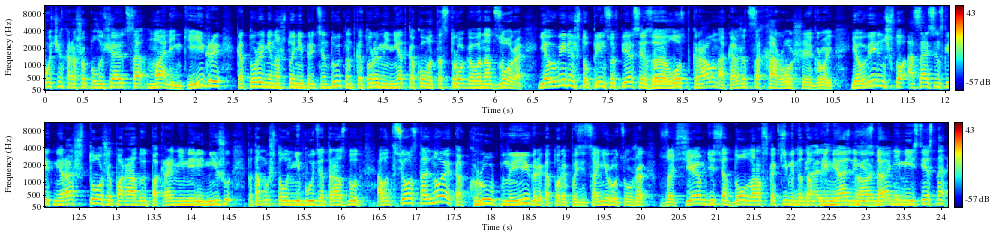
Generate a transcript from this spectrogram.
очень хорошо получаются маленькие игры, которые ни на что не претендуют, над которыми нет какого-то строгого надзора. Я уверен, что Prince of Persia The Lost Crown окажется хорошей игрой. Я уверен, что Assassin's Creed Mirage тоже порадует, по крайней мере, нишу, потому что он не будет раздут. А вот все остальное, как крупные игры, которые позиционируются уже за 70 долларов с какими-то там премиальными изданиями, естественно,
